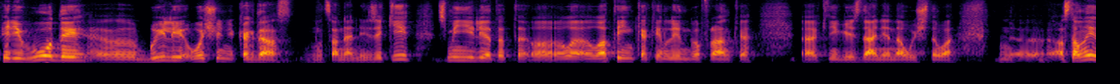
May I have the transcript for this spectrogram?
переводы э, были очень, когда национальные языки сменили этот э, латынь, как in lingua franca, книга издания научного, основные,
